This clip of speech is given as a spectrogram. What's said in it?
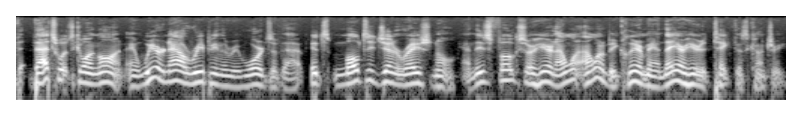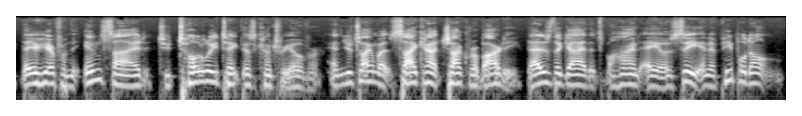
th- that's what's going on. And we are now reaping the rewards of that. It's multi generational, and these folks are here. And I want I want to be clear, man. They are here to take this country. They are here from the inside to totally take this country over. And you're talking about Saikat Chakrabarti. That is the guy that's behind AOC. And if people don't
